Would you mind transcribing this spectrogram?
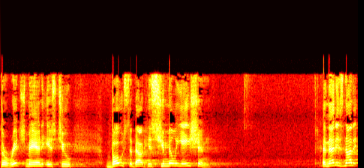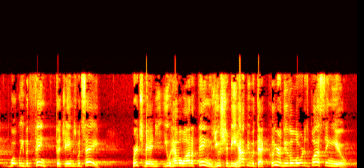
the rich man is to boast about his humiliation. And that is not what we would think that James would say. Rich man, you have a lot of things. You should be happy with that. Clearly, the Lord is blessing you.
